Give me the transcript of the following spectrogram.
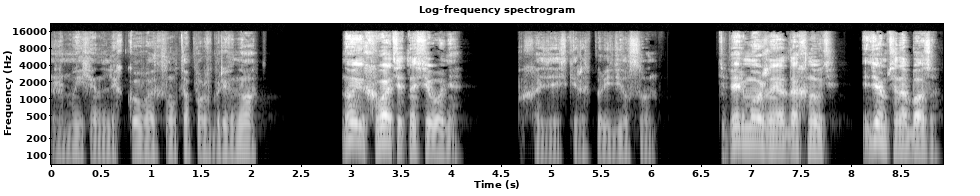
Жмыхин легко воткнул топор в бревно. «Ну и хватит на сегодня!» — по-хозяйски распорядился он. «Теперь можно и отдохнуть. Идемте на базу!»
